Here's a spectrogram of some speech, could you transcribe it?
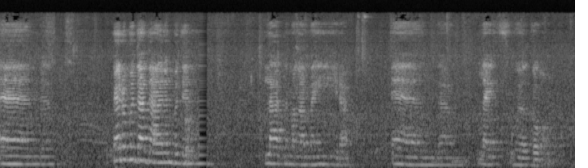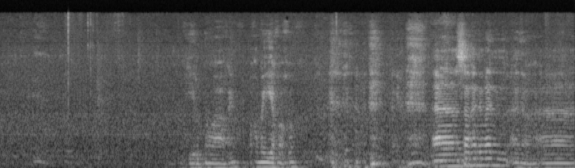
And pero madadaanan mo din lahat ng mga mahihirap. And um, life will go on. Hirap ng akin. Baka maiyak ako. Ah, sa akin naman, ano, ah,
